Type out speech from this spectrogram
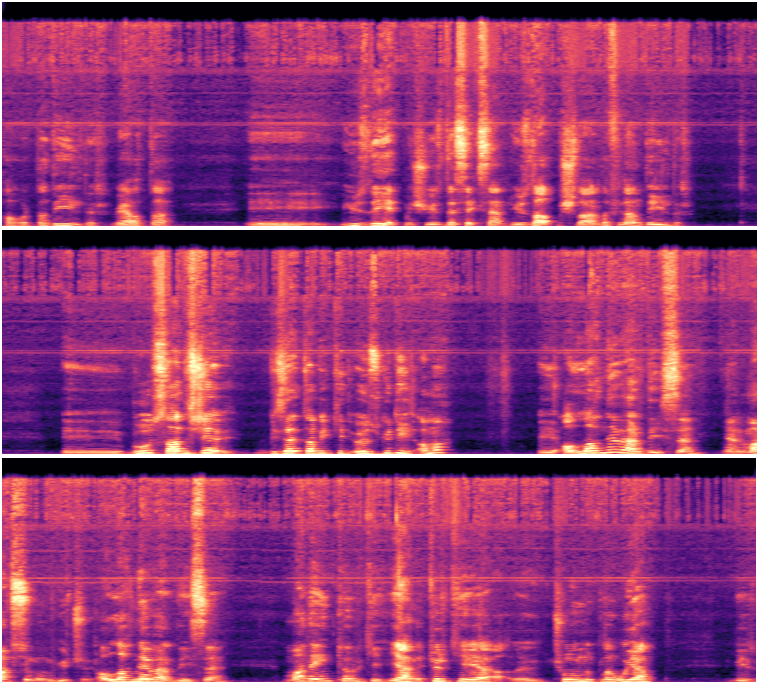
power'da değildir. Veyahut da e, %70, %80, %60'larda falan değildir. E, bu sadece bize tabii ki özgü değil ama e, Allah ne verdiyse yani maksimum güç Allah ne verdiyse Made in Turkey yani Türkiye'ye e, çoğunlukla uyan bir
